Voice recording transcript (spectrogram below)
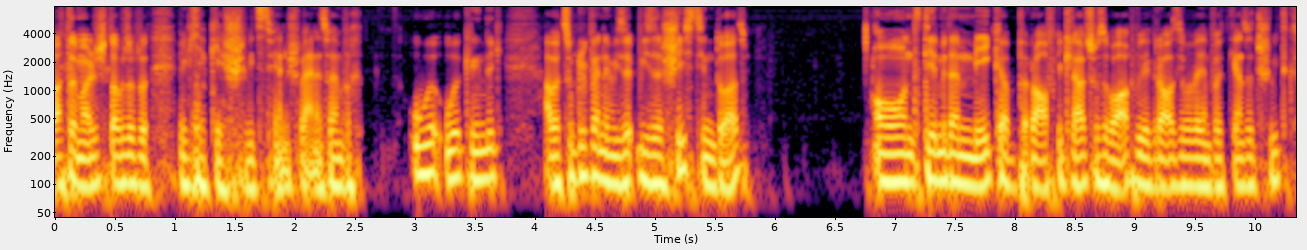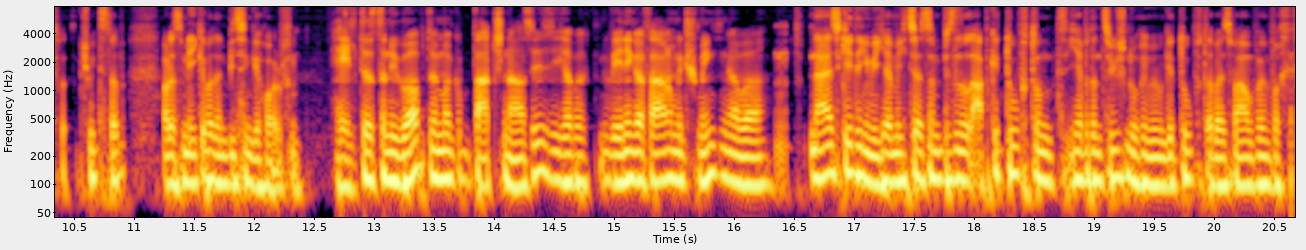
warte mal, stopp, stopp, stopp. Ich habe geschwitzt wie ein Schwein. Es war einfach ur, urgrindig. Aber zum Glück war eine Visa- Visagistin dort. Und die hat mit einem Make-up raufgeklatscht, was aber auch wieder grausig war, weil ich einfach die ganze Zeit geschwitzt, geschwitzt habe. Aber das Make-up hat ein bisschen geholfen. Hält das dann überhaupt, wenn man batschnass ist? Ich habe weniger Erfahrung mit Schminken, aber Nein, es geht irgendwie. Ich habe mich zuerst ein bisschen abgetupft und ich habe dann zwischendurch immer getupft, aber es war einfach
